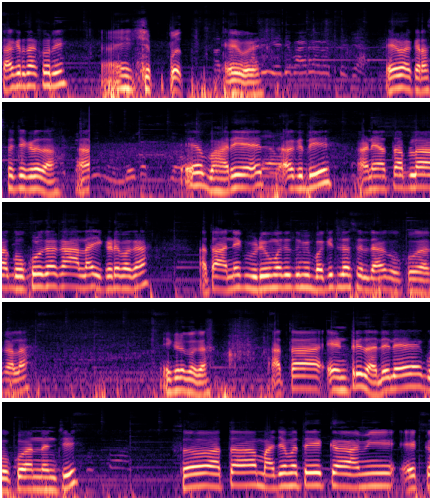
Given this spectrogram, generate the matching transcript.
सागर दाखव रे. शपथ. हे बघ. हे बघ रस्त्याच्या इकडे जा. हा. भारी आहेत अगदी. आणि आता आपला गोकुळ काका आला इकडे बघा. आता अनेक व्हिडिओमध्ये तुम्ही बघितलं असेल त्या गोकुळ काकाला. इकडे बघा. आता एंट्री झालेली आहे गोकुळ अण्णांची. सो आता माझ्या मते एक आम्ही एक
